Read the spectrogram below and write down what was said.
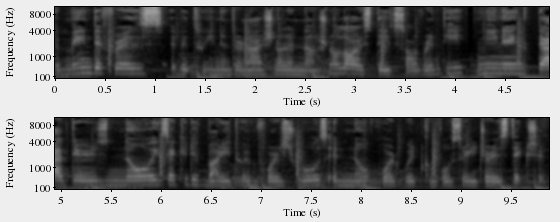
the main difference between international and national law is state sovereignty, meaning that there is no executive body to enforce rules and no court with compulsory jurisdiction.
